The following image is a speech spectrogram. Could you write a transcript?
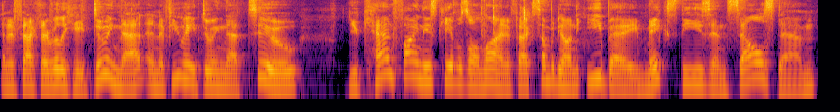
And in fact, I really hate doing that. And if you hate doing that too, you can find these cables online. In fact, somebody on eBay makes these and sells them.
